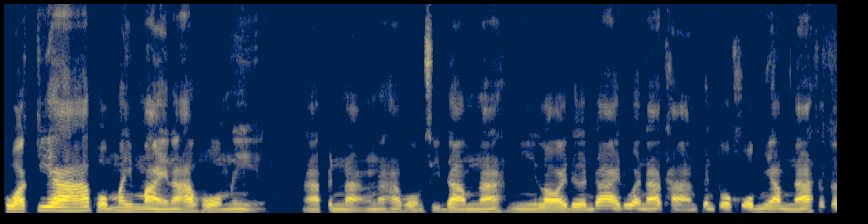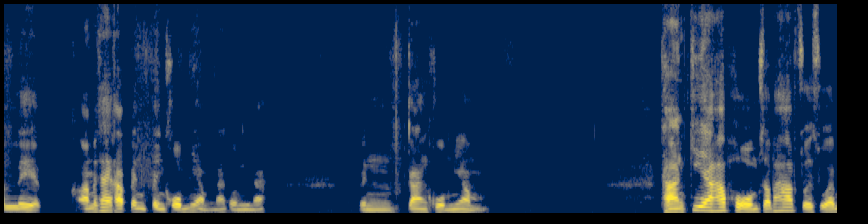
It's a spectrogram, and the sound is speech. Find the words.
หัวเกียร์ครับผมใหม่ ๆนะครับผมนี่นะเป็นหนังนะครับผมสีดำนะ มีรอยเดินได้ด้วยนะ ฐานเป็นตัวโครเมียมนะสแตนเลสอ่าไม่ใช่ครับเป็นเป็นโครเมียมนะตัวนี้นะ เป็นก้านโครเมียม ฐานเกียร์ครับผมสภาพสวยๆ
